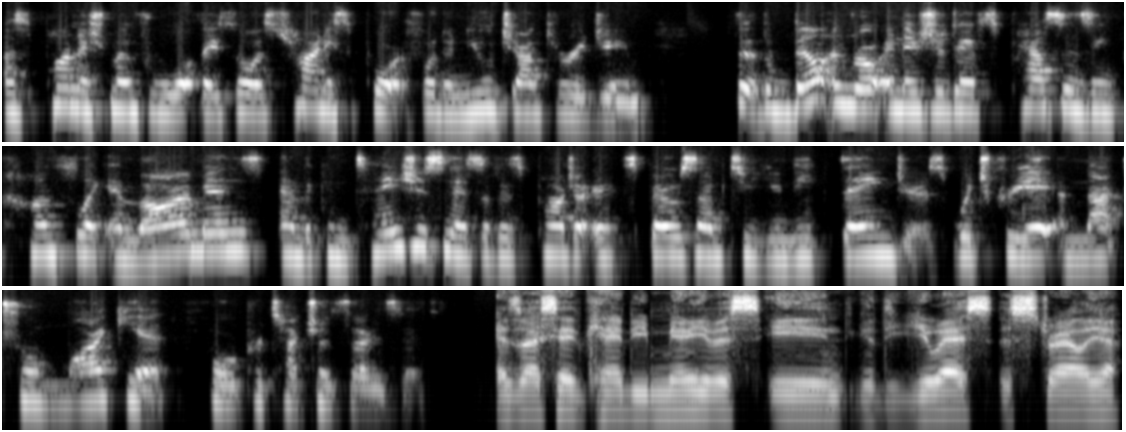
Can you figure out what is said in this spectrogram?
as punishment for what they saw as Chinese support for the new junta regime. So the Belt and Road Initiative's presence in conflict environments and the contagiousness of its project expose them to unique dangers, which create a natural market for protection services. As I said, Kandy, many of us in the US, Australia,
